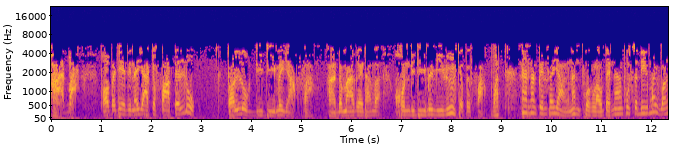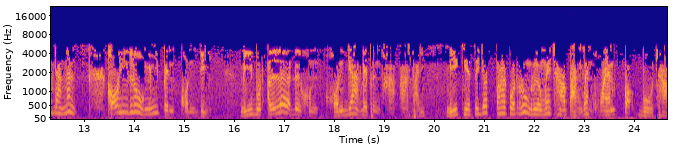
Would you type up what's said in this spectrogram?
ผ่านว่ะพอประเทศที่ไหนอยากจะฝากแต่ลูก ตอนลูกดีๆ ไม่อยากฝากอาตมาเคยถามว่า คนดีๆ ไม่มีหรือจะไปฝากวัด นั่นมันเป็นสัอย่างนั่นพวกเราแต่นางพุทธดีไม่หวังอย่างนั้น ขอให้ลูกนี้เป็นคนดี มีบุตรอันเลิศด้วยคนคนยากได้พึ่งพาอาศัย มีเกียรติยศปรากฏรุ่งเรืองแม่ชาวต่างแว่นแควนก็บูชา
